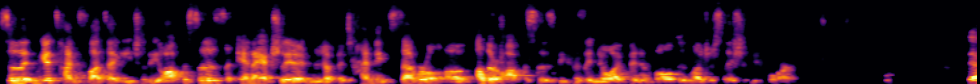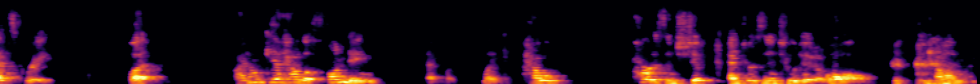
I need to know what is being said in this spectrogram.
so that we get time slots at each of the offices. And I actually ended up attending several other offices because I know I've been involved in legislation before. That's great. But I don't get how the funding, like how partisanship enters into it at all. Um,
